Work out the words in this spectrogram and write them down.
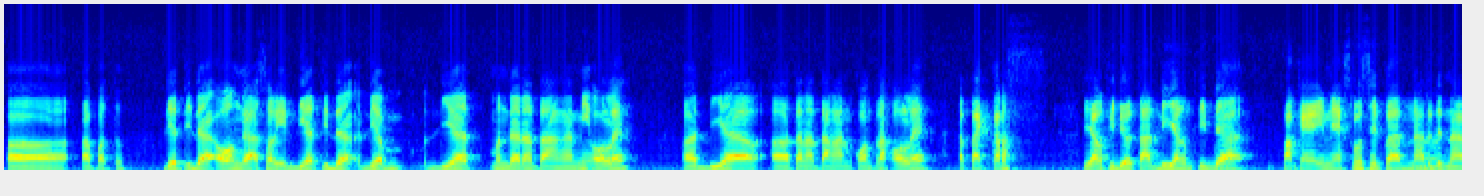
eh, apa tuh? Dia tidak oh enggak, sorry, dia tidak dia dia mendanatangani oleh eh, dia eh, tanda tangan kontrak oleh Attackers yang video tadi yang tidak pakai ini eksklusif kan. Nah, Nah. nah,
